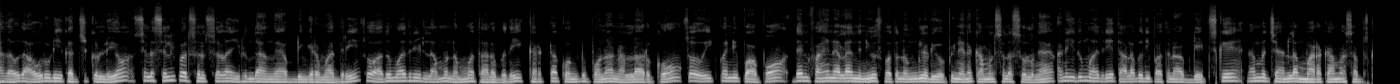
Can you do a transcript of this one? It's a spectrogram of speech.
அதாவது அவருடைய கட்சிக்குள்ளேயும் சில செல்பர் செல்ஸ் எல்லாம் இருந்தாங்க அப்படிங்கிற மாதிரி. ஸோ அது மாதிரி இல்லாம நம்ம தளபதி கரெக்டாக கொண்டு போனா நல்லா இருக்கும். ஸோ வெயிட் பண்ணி பார்ப்போம். தென் ஃபைனலாக இந்த நியூஸ் பார்த்தோன்னா உங்களுடைய ஒப்பீனியனை கமெண்ட்ஸ் எல்லாம் சொல்லுங்க. ஆனால் இது மாதிரியே தளபதி பார்த்தோன்னா அப்டேட்ஸ்க்கு நம்ம சேனலை மறக்காம சப்ஸ்கிரைப்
